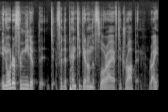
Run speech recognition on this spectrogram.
In order for me to, to for the pen to get on the floor, I have to drop it, right?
